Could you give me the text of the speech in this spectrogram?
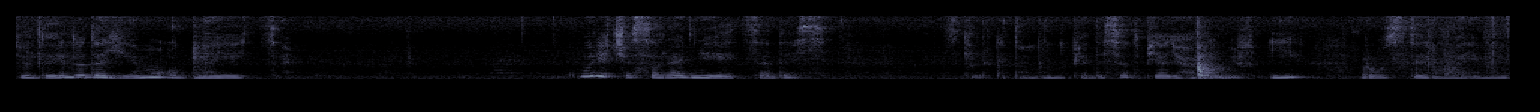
Сюди додаємо одне яйце. Куряче середнє яйце десь, скільки там воно, 55 грамів. І розтираємо.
